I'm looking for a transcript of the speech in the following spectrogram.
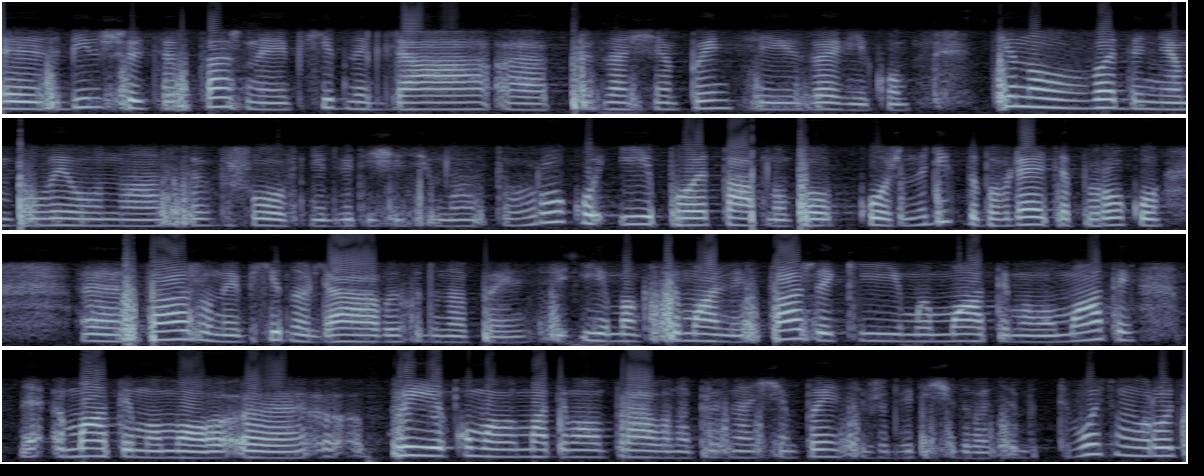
е, збільшується стаж необхідний для призначення пенсії за віком. Ці нововведення були у нас в жовтні 2017 року і поетапно по кожен рік додається по року е, стажу необхідно для виходу на пенсію. І максимальний стаж, який ми матимемо мати, е, матимемо е, при якому ми матимемо право на призначення пенсії вже у 2028 році,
